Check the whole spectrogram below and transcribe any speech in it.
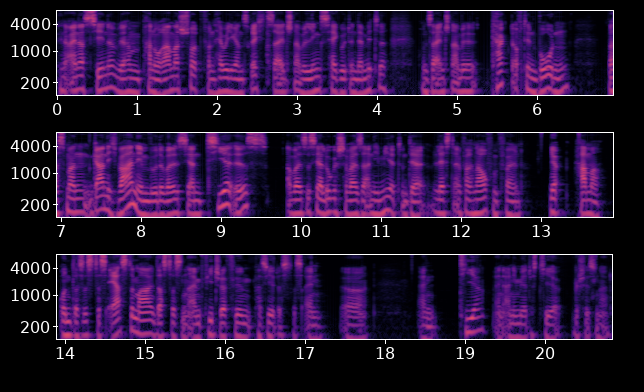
In einer Szene, wir haben einen Panoramashot von Harry ganz rechts, Seidenschnabel links, Hagrid in der Mitte und Seidenschnabel kackt auf den Boden, was man gar nicht wahrnehmen würde, weil es ja ein Tier ist, aber es ist ja logischerweise animiert und der lässt einfach einen Haufen fallen. Ja. Hammer. Und das ist das erste Mal, dass das in einem Feature-Film passiert ist, dass ein, äh, ein Tier, ein animiertes Tier, geschissen hat.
